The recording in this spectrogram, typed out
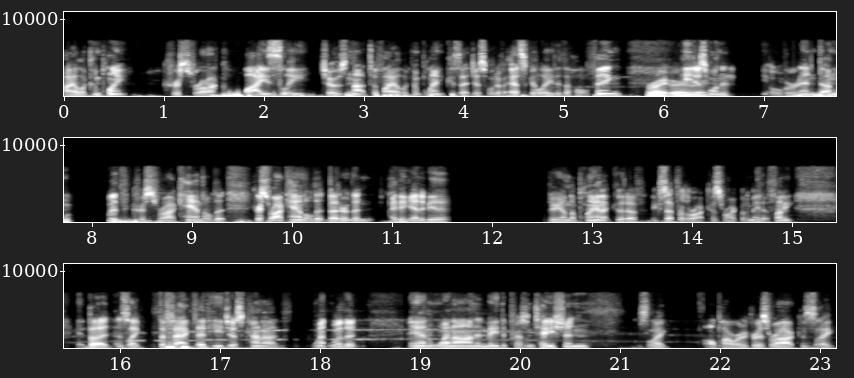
file a complaint. Chris Rock wisely chose not to file a complaint because that just would have escalated the whole thing. right, right. he just right. wanted it to be over and done with. Chris Rock handled it. Chris Rock handled it better than I think anybody on the planet could have, except for The Rock, because Rock would have made it funny. But it's like the fact that he just kind of went with it and went on and made the presentation. It's like all power to Chris Rock. It's like,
